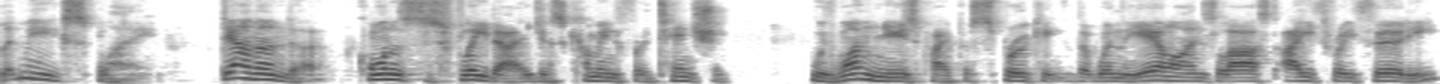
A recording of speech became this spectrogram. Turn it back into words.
Let me explain. Down under, Qantas's fleet age has come in for attention, with one newspaper spruiking that when the airline's last A330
